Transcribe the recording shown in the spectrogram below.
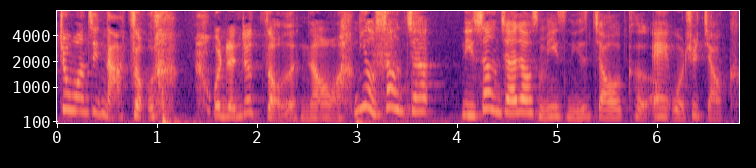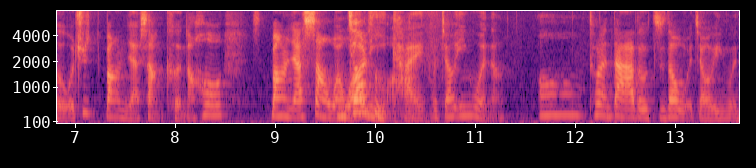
就忘记拿走了，我人就走了，你知道吗？你有上家？你上家教什么意思？你是教课、哦？哎、我去教课，我去帮人家上课，然后帮人家上完，我要离开，我教英文啊。哦突然大家都知道我教英文，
